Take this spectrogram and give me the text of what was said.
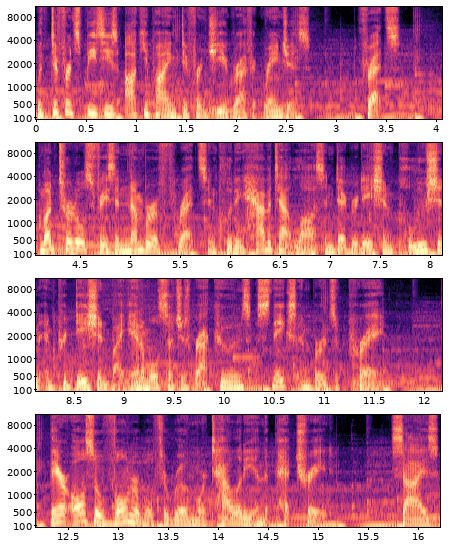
with different species occupying different geographic ranges. Threats Mud turtles face a number of threats, including habitat loss and degradation, pollution, and predation by animals such as raccoons, snakes, and birds of prey. They are also vulnerable to road mortality and the pet trade. Size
